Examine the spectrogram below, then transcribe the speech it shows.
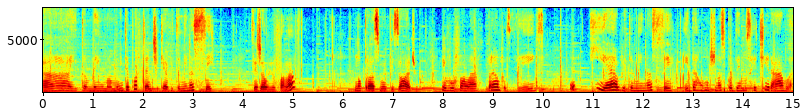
Ah, e também uma muito importante que é a vitamina C. Você já ouviu falar? No próximo episódio, eu vou falar para vocês o que é a vitamina C e da onde nós podemos retirá-la.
